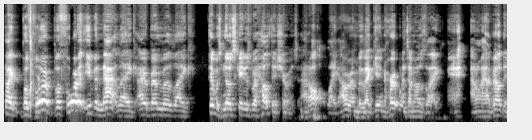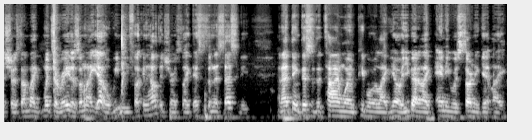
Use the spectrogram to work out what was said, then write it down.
Like before, before even that, like I remember, like there was no skaters with health insurance at all. Like I remember like getting hurt one time. I was like, eh, I don't have health insurance. I'm like went to Razors. I'm like, yo, we need fucking health insurance. Like this is a necessity. And I think this is the time when people were like, yo, you gotta like Andy was starting to get like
